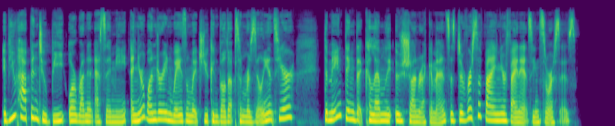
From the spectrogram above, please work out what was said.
If you happen to be or run an SME and you're wondering ways in which you can build up some resilience here, the main thing that Kalemli Özcan recommends is diversifying your financing sources.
